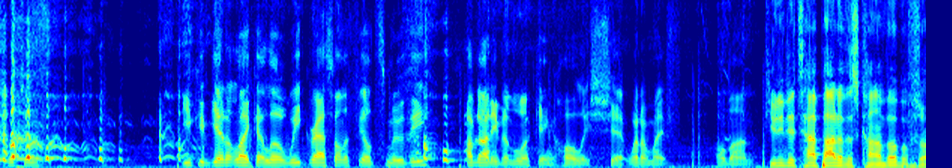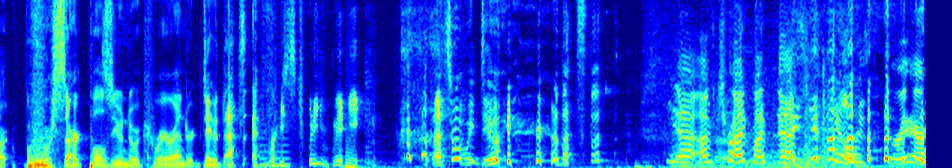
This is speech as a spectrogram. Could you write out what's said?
which is you could get like a little wheatgrass on the field smoothie. I'm not even looking. Holy shit! What am I? Hold on. Do you need to tap out of this convo before before Sark pulls you into a career ender? Dude, that's every. What do you mean? That's what we do here. That's the. Yeah, I've tried my best to kill his career,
